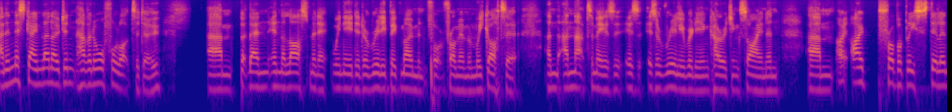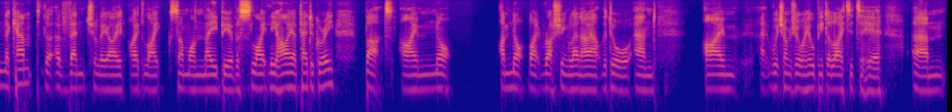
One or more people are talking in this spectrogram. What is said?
and in this game, Leno didn't have an awful lot to do. Um, but then in the last minute, we needed a really big moment for, from him, and we got it. And and that to me is is is a really really encouraging sign. And um, I I probably still in the camp that eventually I I'd like someone maybe of a slightly higher pedigree, but I'm not I'm not like rushing Leno out the door, and I'm which I'm sure he'll be delighted to hear. Um,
